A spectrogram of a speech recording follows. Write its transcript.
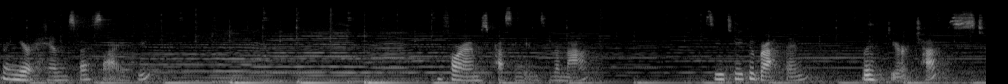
Bring your hands beside you forearms pressing into the mat. So you take a breath in, lift your chest,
